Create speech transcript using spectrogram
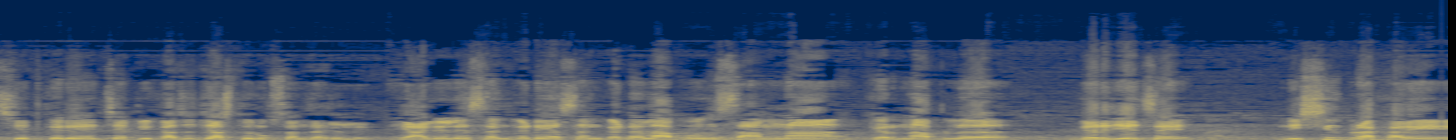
शेतकऱ्यांच्या पिकाचं जास्त नुकसान झालेलं आहे. हे आलेले संकट या संकटाला आपण सामना करणं आपलं गरजेचं आहे. निश्चित प्रकारे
